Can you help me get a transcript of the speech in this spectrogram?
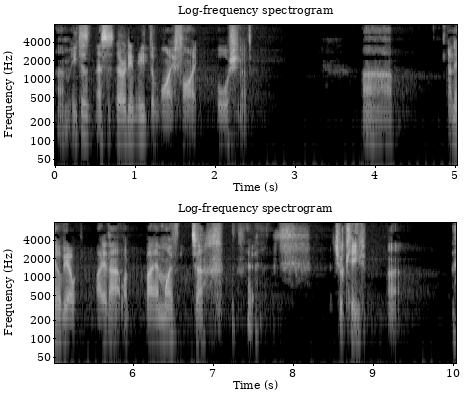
Um, he doesn't necessarily need the Wi-Fi portion of it. Um, and he'll be able to play that one via my Vita, which will keep. Uh,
